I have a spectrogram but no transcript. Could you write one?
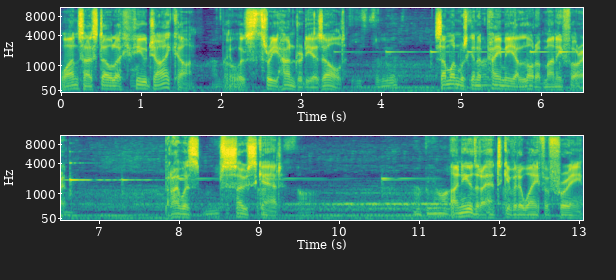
Once I stole a huge icon. It was 300 years old. Someone was going to pay me a lot of money for it. But I was so scared. I knew that I had to give it away for free.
